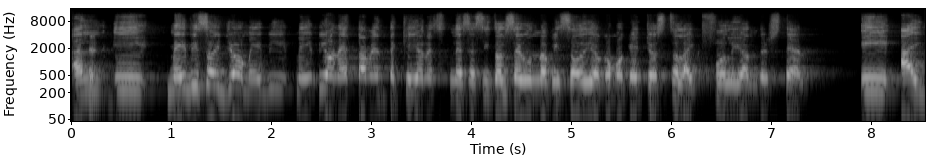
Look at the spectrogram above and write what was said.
and, Eh. y maybe soy yo, maybe, maybe honestamente es que yo ne- necesito el segundo episodio como que just to like fully understand. Y hay,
